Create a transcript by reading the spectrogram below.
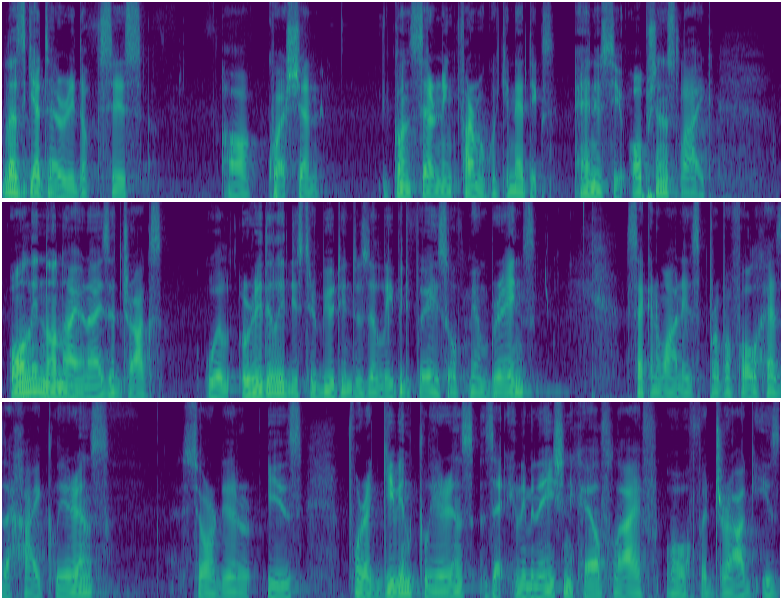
Let's get rid of this uh, question concerning pharmacokinetics. And you see options like only non-ionized drugs will readily distribute into the lipid phase of membranes. Second one is propofol has a high clearance. Third is for a given clearance, the elimination half-life of a drug is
